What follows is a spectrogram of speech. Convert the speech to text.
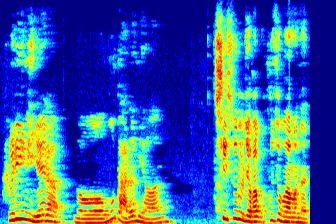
그림이 얘랑 너무 다르면 치수를 적하고 구속하면은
